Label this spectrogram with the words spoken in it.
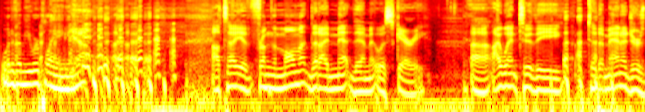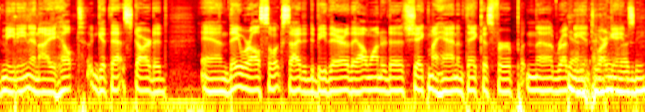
one of them you were playing in. Yeah. I'll tell you, from the moment that I met them, it was scary. Uh, I went to the to the managers meeting and I helped get that started. And they were all so excited to be there. They all wanted to shake my hand and thank us for putting the rugby Yeah, into our games. rugby.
